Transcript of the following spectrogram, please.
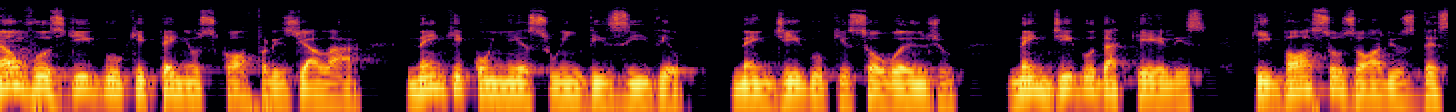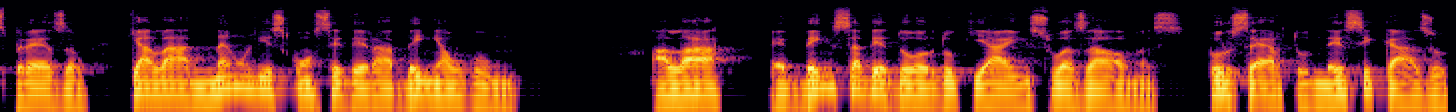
Não vos digo que tenho os cofres de Alá, nem que conheço o invisível, nem digo que sou anjo, nem digo daqueles que vossos olhos desprezam, que Alá não lhes concederá bem algum. Alá é bem sabedor do que há em suas almas. Por certo, nesse caso,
